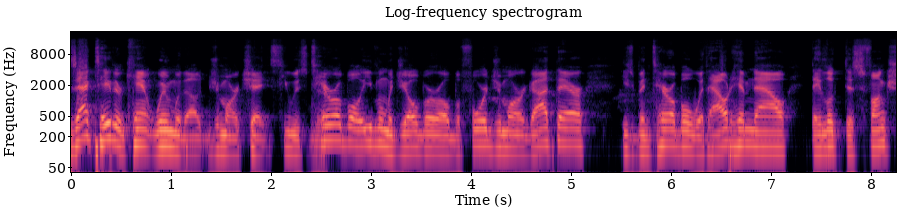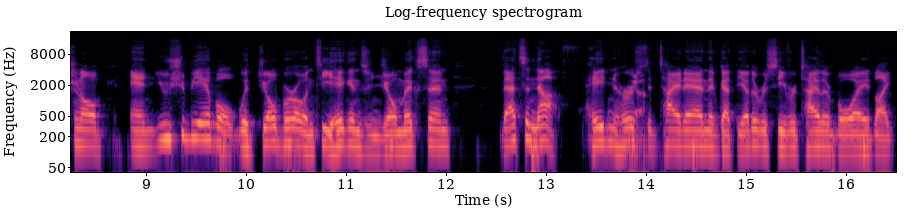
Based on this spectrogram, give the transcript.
Zac Taylor can't win without Ja'Marr Chase. He was Yeah. terrible even with Joe Burrow before Ja'Marr got there. He's been terrible without him now. They look dysfunctional. And you should be able, with Joe Burrow and T. Higgins and Joe Mixon, that's enough. Hayden Hurst at tight end. They've got the other receiver, Tyler Boyd. Like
